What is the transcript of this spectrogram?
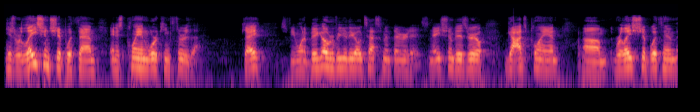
his relationship with them, and his plan working through them. Okay? So if you want a big overview of the Old Testament, there it is. Nation of Israel, God's plan, um, relationship with him,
